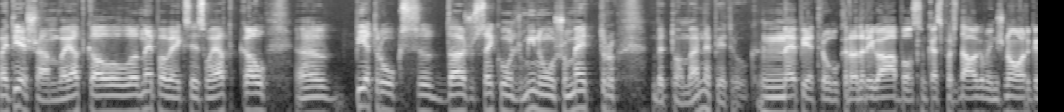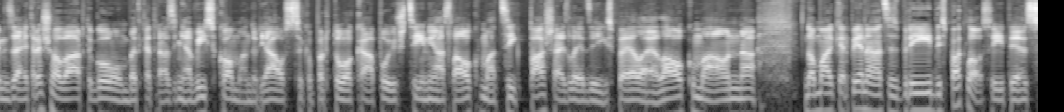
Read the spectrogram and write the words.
vai tiešām, vai atkal nepaveiksies, vai atkal uh, pietrūks dažu sekundžu, minūšu, metru, bet tomēr nepietrūka. Nepietrūka Rodrigo Abols un kas par Dāngu viņš noorganizēja trešo vārtu guvumu, bet katrā ziņā visu komandu ir jāuzsaka par to, kā puiši cīnījās laukumā, cik pašaizliedzīgi spēlēja laukumā. Un, uh, domāju, ka ir pienācis brīdis paklausīties,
